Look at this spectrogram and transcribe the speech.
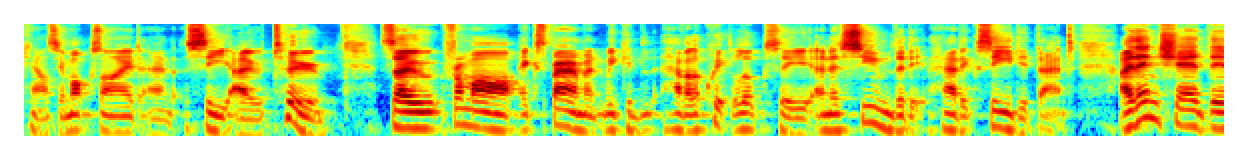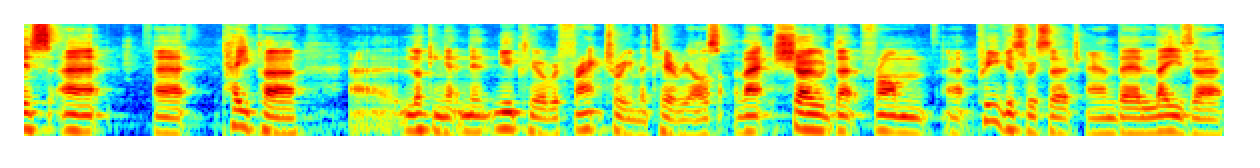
calcium oxide and CO2. So from our experiment, we could have a quick look-see and assume that it had exceeded that. I then shared this uh, uh, paper uh, looking at nuclear refractory materials that showed that from uh, previous research and their laser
